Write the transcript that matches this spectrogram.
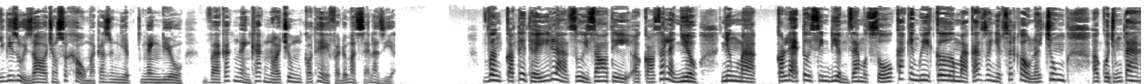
những cái rủi ro trong xuất khẩu mà các doanh nghiệp ngành điều và các ngành khác nói chung có thể phải đối mặt sẽ là gì ạ? Vâng, có thể thấy là rủi ro thì ờ, có rất là nhiều, nhưng mà có lẽ tôi xin điểm ra một số các cái nguy cơ mà các doanh nghiệp xuất khẩu nói chung ờ, của chúng ta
